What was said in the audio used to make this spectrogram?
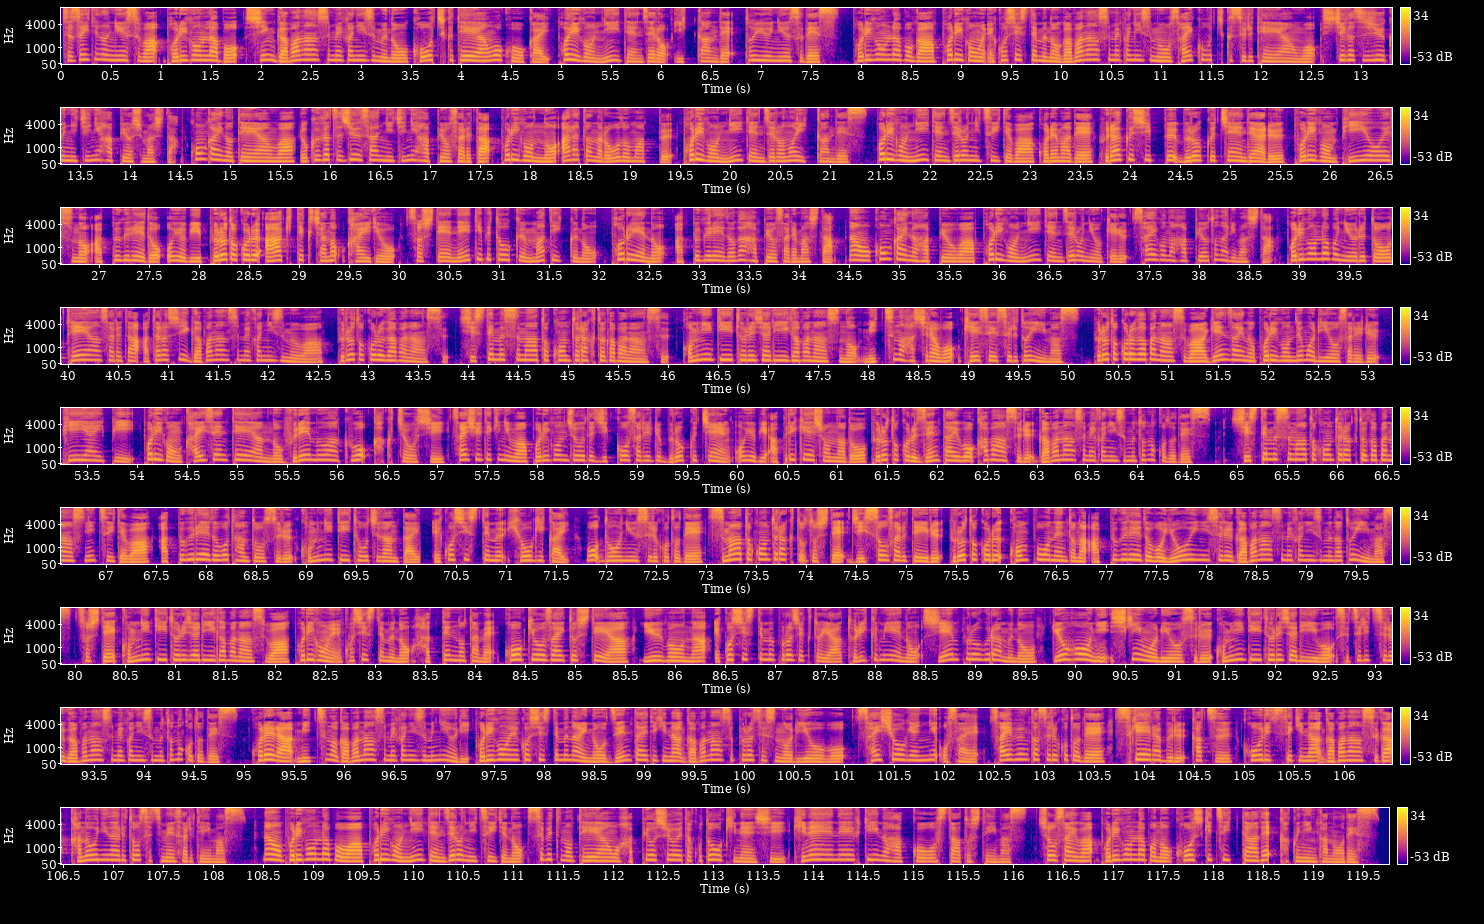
続いてのニュースは、ポリゴンラボ新ガバナンスメカニズムの構築提案を公開、ポリゴン2.0一環でというニュースです。ポリゴンラボがポリゴンエコシステムのガバナンスメカニズムを再構築する提案を7月19日に発表しました。今回の提案は6月13日に発表されたポリゴンの新たなロードマップ、ポリゴン2.0の一環です。ポリゴン2.0についてはこれまでフラッグシップブロックチェーンであるポリゴン POS のアップグレード及びプロトコルアーキテクチャの改良、そしてネイティブトークンマティックのポルへのアップグレードが発表されました。なお、今回の発表はポリゴン2.0における最後の発表となりました。ポリゴンラボによると、提案された新しいガバナンスメカニズムは、プロトコルガバナンス、システムスマートコントラクトガバナンス、コミュニティトレジャリーガバナンスの3つの柱を形成するといいます。プロトコルガバナンスは現在のポリゴンでも利用される PIP、ポリゴン改善提案のフレームワークを拡張し、最終的にはポリゴン上で実行されるブロックチェーン及びアプリケーションなど、プロトコル全体をカバーするガバナンスメカニズムとのことです。システムスマートコントラクトガバナンスについては、アップグレードを担当するコミュニティ統治団体、エコシステム評議会を導入することで、スマートコントラクトとして実装されているプロトコルコンポーネントのアップグレードを容易にするガバナンスメカニズムだといいます。そして、コミュニティトレジャリーガバナンスは、ポリゴンエコシステムの発展のため、公共財としてや、有望なエコシステムプロジェクトや取り組みへの支援プログラムの両方に資金を利用するコミュニティトレジャリーを設立するガバナンスメカニズムとのことです。これら3つのガバナンスメカニズムにより、ポリゴンエコシステム内の全体的なガバナンスプロセスの利用を最小限に抑え、細分化することで、スケーラブルかつ効率的なガバナンスが可能になると説明されています。なお、ポリゴンラボはポリゴン2.0についてのすべての提案を発表し終えたことを記念し、記念 NFT の発行をスタートしています。詳細はポリゴンラボの公式ツイッターで確認可能です。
